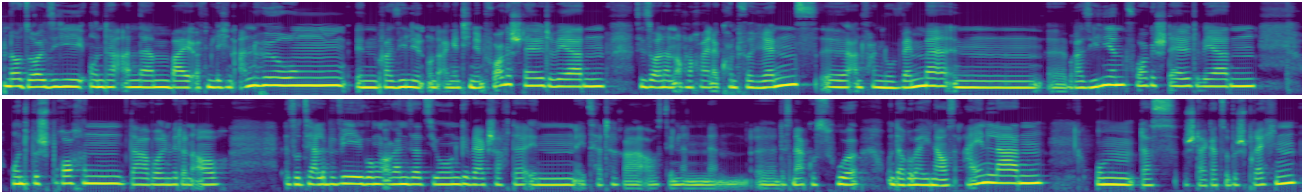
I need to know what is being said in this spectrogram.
Dort soll sie unter anderem bei öffentlichen Anhörungen in Brasilien und Argentinien vorgestellt werden. Sie soll dann auch noch bei einer Konferenz äh, Anfang November in äh, Brasilien vorgestellt werden und besprochen. Da wollen wir dann auch soziale Bewegungen, Organisationen, GewerkschafterInnen etc. aus den Ländern äh, des Mercosur und darüber hinaus einladen, um das stärker zu besprechen.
